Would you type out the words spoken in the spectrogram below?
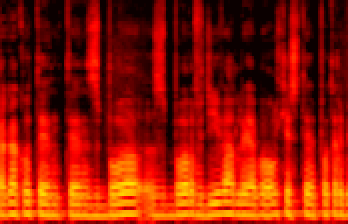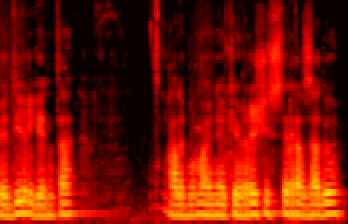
tak ako ten, ten zbor, zbor v divadle alebo orchester potrebuje dirigenta, alebo majú nejakého režisera vzadu,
